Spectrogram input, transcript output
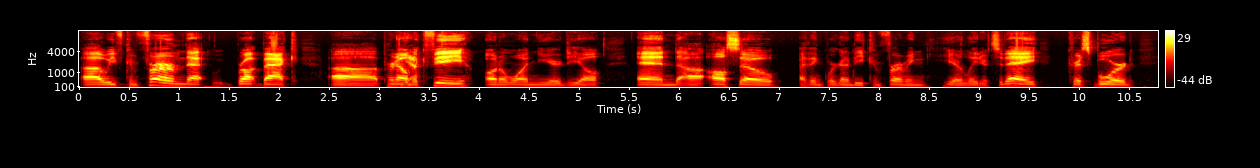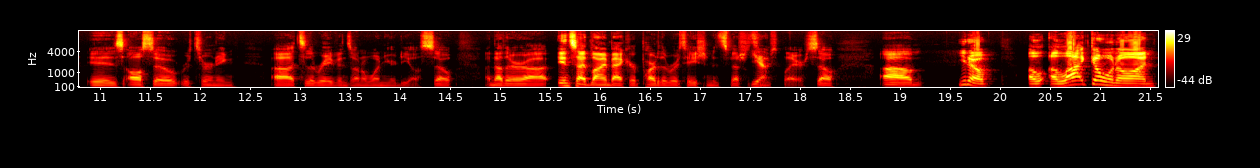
uh, we've confirmed that we brought back uh, Pernell Yeah. McPhee on a one-year deal, and uh, also I think we're going to be confirming here later today. Chris Board is also returning uh, to the Ravens on a one-year deal. So another uh, inside linebacker, part of the rotation and special Yeah. teams player. So um, you know, a, a lot going on.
